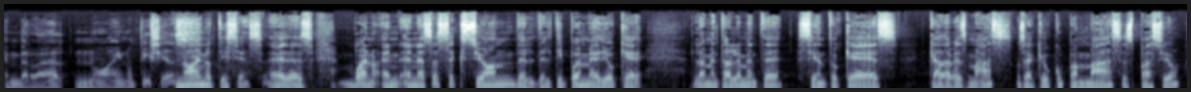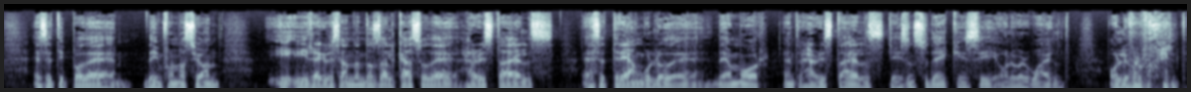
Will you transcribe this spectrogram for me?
en verdad no hay noticias. No hay noticias. Es, bueno, en, en esa sección del, del tipo de medio que lamentablemente siento que es cada vez más, o sea, que ocupa más espacio ese tipo de, de información. Y, regresando entonces al caso de Harry Styles, ese triángulo de, de amor entre Harry Styles, Jason Sudeikis y Oliver Wilde, Oliver Wilde,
